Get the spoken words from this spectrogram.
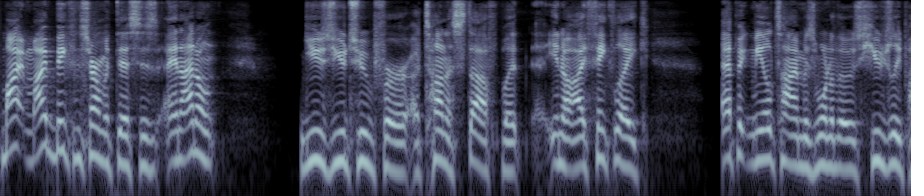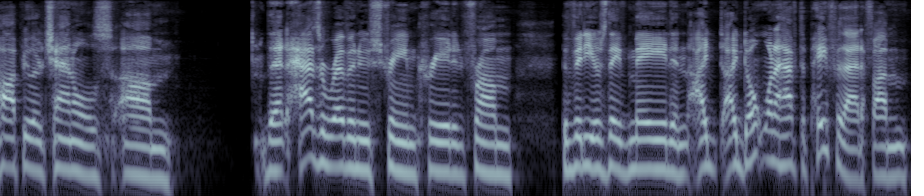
My my big concern with this is and I don't use YouTube for a ton of stuff, but you know, I think like Epic Mealtime is one of those hugely popular channels um, that has a revenue stream created from the videos they've made and I I don't want to have to pay for that if I'm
